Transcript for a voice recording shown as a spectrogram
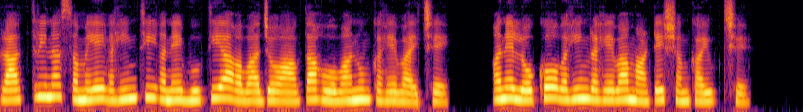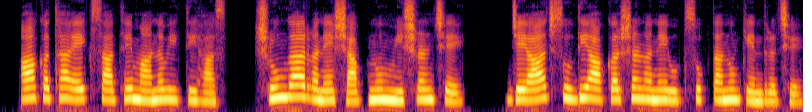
રાત્રિના સમયે અહીંથી અને ભૂતિયા અવાજો આવતા હોવાનું કહેવાય છે. અને લોકો વહીન રહેવા માટે શંકાયુક્ત છે. આ કથા એક સાથે માનવ ઇતિહાસ, શૃંગાર અને શાપનું મિશ્રણ છે, જે આજ સુધી આકર્ષણ અને ઉત્સુકતાનું કેન્દ્ર છે.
